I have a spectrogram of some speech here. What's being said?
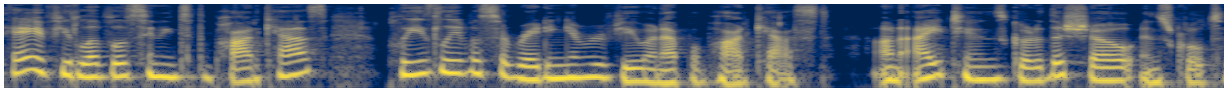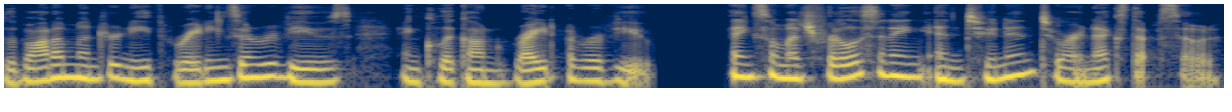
Hey, if you love listening to the podcast, please leave us a rating and review on Apple Podcast. On iTunes, go to the show and scroll to the bottom underneath ratings and reviews and click on write a review. Thanks so much for listening and tune in to our next episode.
